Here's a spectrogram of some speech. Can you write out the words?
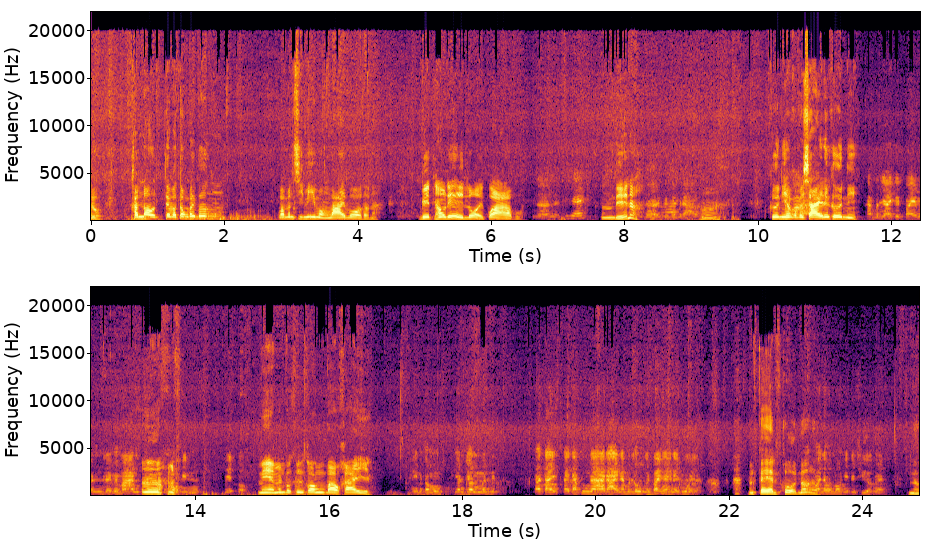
ดูคันเนาะแต่ว่าต้องไปเบิ่งว่ามันสิมีหม่องลายบ่เท่าน่ะ เบ็ดเฮาเด้ร้อยกว่าพุนั่นแหละไม่ใช่อืมเด้น่ะนั่นคือธรรมดาอ่าคืนนี้เฮาก็ไปใส่ได้คืนนี้ คันมันใหญ่เกินไปมันเลยไม่หมานเออ มองเห็นเบ็ดบอกแม่มันบ่คือของบ่าวไข่นี่มันต้องหย่อนหย่อนๆเหมือนถ้าไต่ไต่ตามทุ่งนาได้นะมันโล่งเกินไปไงในห้วยอะมันแปลนโพดเนาะเพราะนั้นมันมองเห็นแต่เชือกไงเนาะ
